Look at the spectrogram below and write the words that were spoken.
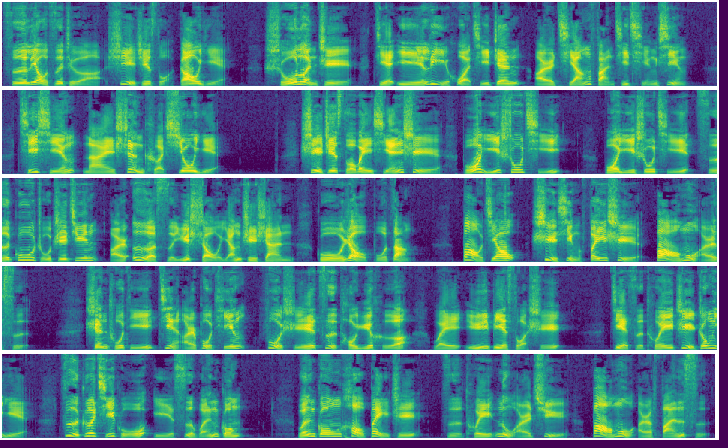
此六子者，世之所高也。孰论之，皆以利获其真，而强反其情性，其行乃甚可修也。世之所谓贤士，伯夷叔齐。伯夷叔齐辞孤竹之君而饿死于首阳之山，骨肉不葬。暴交是性非是，暴木而死。申屠狄见而不听，复食自投于河，为鱼鳖所食。介子推至忠也，自割其骨以祀文公。文公后备之，子推怒而去。暴木而反死，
